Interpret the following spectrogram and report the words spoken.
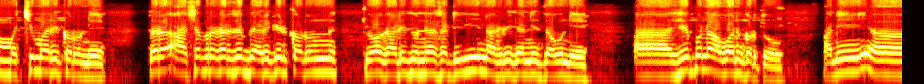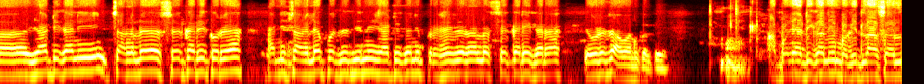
मच्छीमारी करू नये. तर अशा प्रकारचं बॅरिकेड काढून किंवा गाडी धुण्यासाठी नागरिकांनी जाऊ नये. हे पण आवाहन करतो. आणि या ठिकाणी चांगलं सहकार्य करूया आणि चांगल्या पद्धतीने या ठिकाणी प्रशासनाला सहकार्य करा एवढंच आवाहन करतो आपण या ठिकाणी बघितलं असाल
